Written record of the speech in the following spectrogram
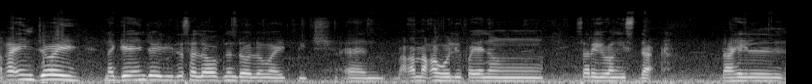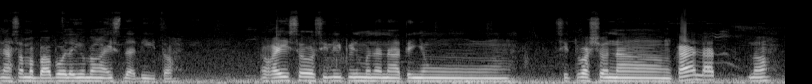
naka-enjoy, nag-enjoy dito sa loob ng Dolomite Beach. And baka makahuli pa yan ng sariwang isda. Dahil nasa mababaw lang yung mga isda dito. Okay, so silipin muna natin yung sitwasyon ng kalat, no?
